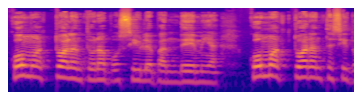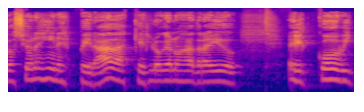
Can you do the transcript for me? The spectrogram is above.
cómo actuar ante una posible pandemia, cómo actuar ante situaciones inesperadas, que es lo que nos ha traído el COVID.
